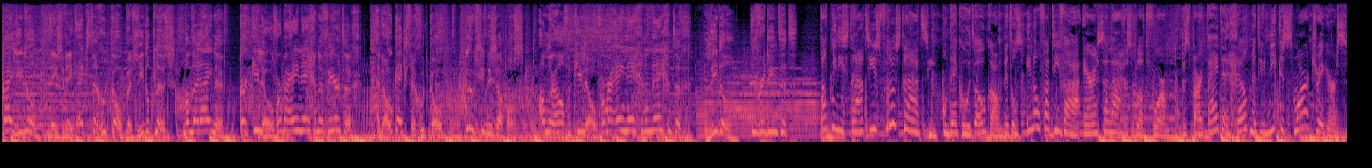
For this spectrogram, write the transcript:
Bij Lidl. Deze week extra goedkoop met Lidl Plus mandarijnen. Per kilo voor maar 1,49. En ook extra goedkoop bloedsinusappels. Anderhalve kilo voor maar 1,99. Lidl, je verdient het. Administratie is frustratie. Ontdek hoe het ook kan met ons innovatieve HR- en salarisplatform. Bespaar tijd en geld met unieke smart triggers.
